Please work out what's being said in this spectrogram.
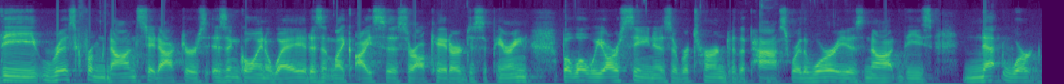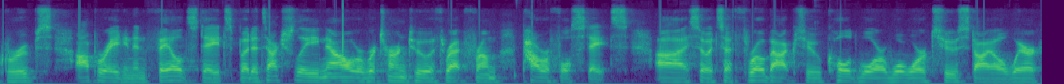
the risk from non-state actors isn't going away. It isn't like ISIS or Al Qaeda are disappearing. But what we are seeing is a return to the past, where the worry is not these network groups operating in failed states, but it's actually now a return to a threat from powerful states. Uh, so it's a throwback to Cold War, World War II style, where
